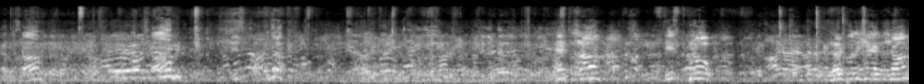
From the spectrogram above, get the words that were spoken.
Ehtesham Ehtesham इधर This group, third position, Etisham.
